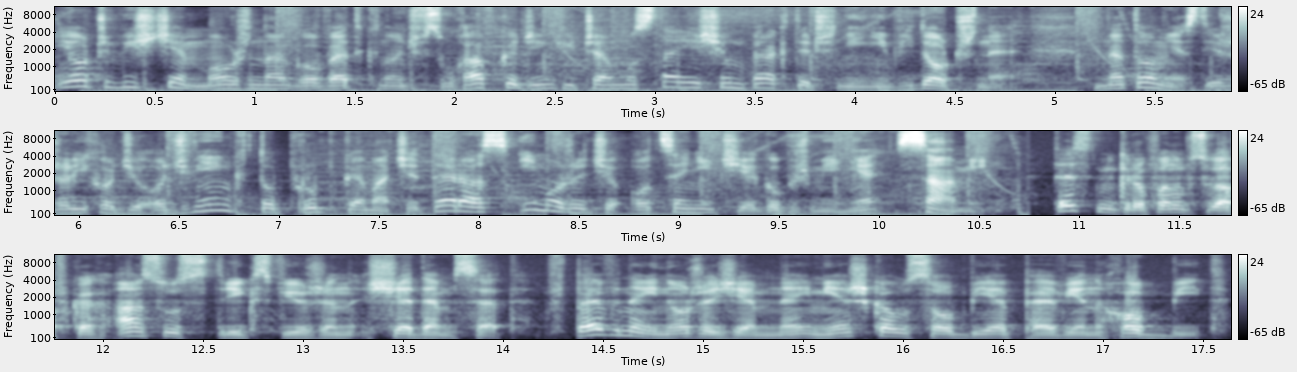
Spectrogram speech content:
i oczywiście można go wetknąć w słuchawkę, dzięki czemu staje się praktycznie niewidoczny. Natomiast jeżeli chodzi o dźwięk, to próbkę macie teraz i możecie ocenić jego brzmienie sami. Test mikrofonu w słuchawkach Asus Strix Fusion 700. W pewnej norze ziemnej mieszkał sobie pewien hobbit.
